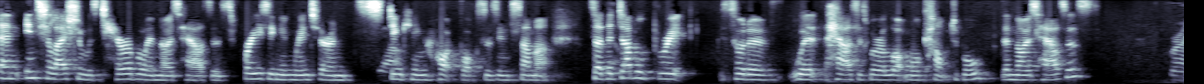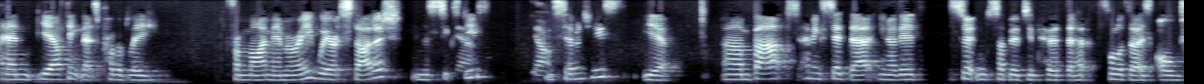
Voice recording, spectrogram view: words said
and insulation was terrible in those houses, freezing in winter and stinking hot boxes in summer. So the double brick sort of were, houses were a lot more comfortable than those houses. Great. And yeah, I think that's probably from my memory where it started in the 60s Yeah. and 70s. Yeah. Um, but having said that, you know, there are certain suburbs in Perth that are full of those old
